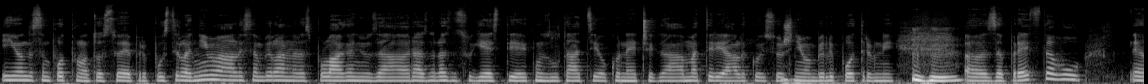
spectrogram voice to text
i onda sam potpuno to sve prepustila njima, ali sam bila na raspolaganju za razno razne sugestije, konzultacije oko nečega, materijale koji su još njima bili potrebni mm za predstavu. E,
